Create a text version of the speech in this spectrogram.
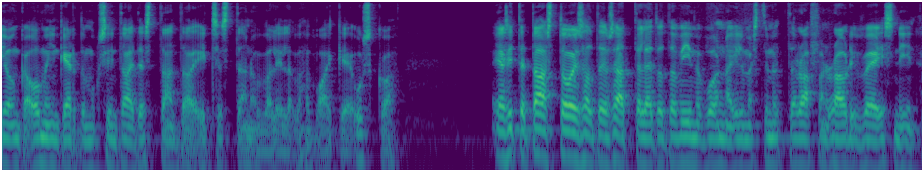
jonka omiin kertomuksiin taiteestaan tai itsestään on välillä vähän vaikea uskoa. Ja sitten taas toisaalta, jos ajattelee tuota viime vuonna ilmestynyttä Rough and Rowdy Ways, niin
